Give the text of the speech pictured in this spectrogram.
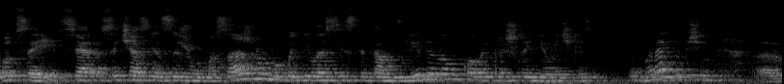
Оцей зараз я сижу в массажному, бо хотіла сісти там в Лідином, коли прийшли дівчатки убирати. В общем, ем,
